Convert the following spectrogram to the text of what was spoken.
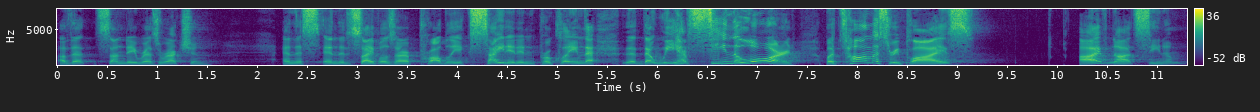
of that Sunday resurrection. And, this, and the disciples are probably excited and proclaim that, that, that we have seen the Lord. But Thomas replies, I've not seen him.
